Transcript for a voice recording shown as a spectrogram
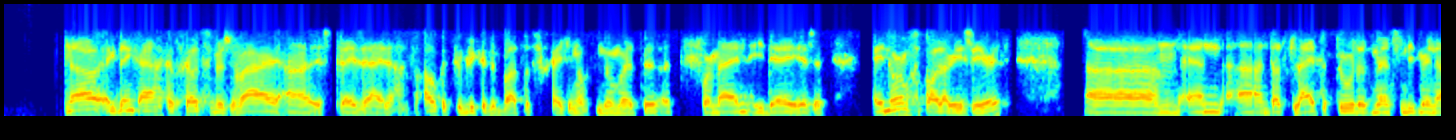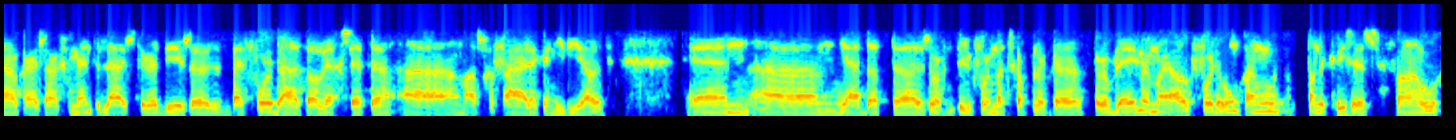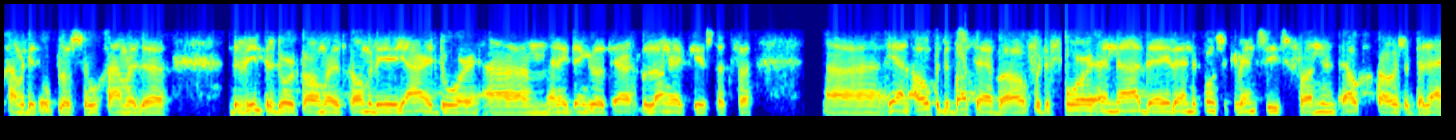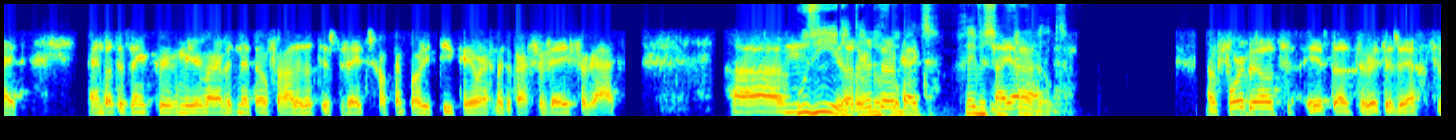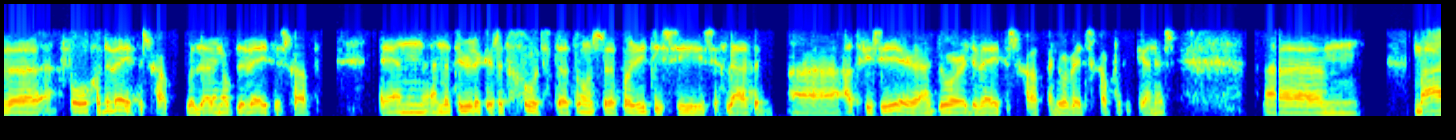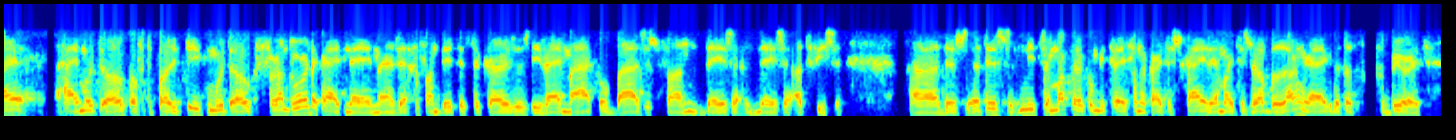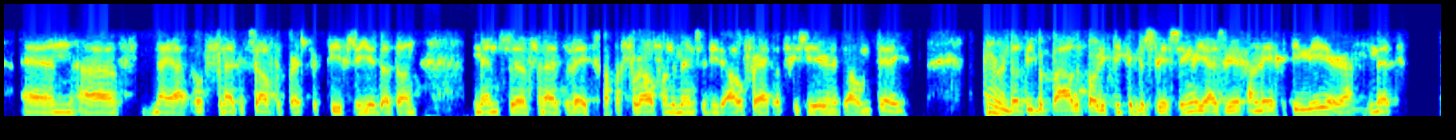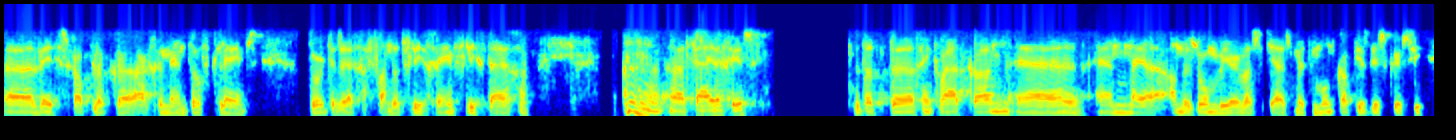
Nou, ik denk eigenlijk het grootste bezwaar uh, is tweezijdig. Ook het publieke debat, dat vergeet je nog te noemen. Het, voor mijn idee is het enorm gepolariseerd. Uh, en uh, dat leidt ertoe dat mensen niet meer naar elkaars argumenten luisteren, die ze bij voorbaat al wegzetten ehm, als gevaarlijk en idioot. En uh, ja, dat uh, zorgt natuurlijk voor maatschappelijke problemen, maar ook voor de omgang van de crisis. Van hoe gaan we dit oplossen? Hoe gaan we de, de winter doorkomen, het komende jaar door? Um, en ik denk dat het erg belangrijk is dat we uh, ja, een open debat hebben over de voor- en nadelen en de consequenties van elk gekozen beleid. En dat is denk ik meer waar we het net over hadden, dat is de wetenschap en politiek heel erg met elkaar verweven raakt. Um, Hoe zie je dat, dan Rutte, bijvoorbeeld? Kijk, Geef eens een nou ja, voorbeeld. Een voorbeeld is dat Rutte zegt, we volgen de wetenschap. We leunen op de wetenschap. En, en natuurlijk is het goed dat onze politici zich laten uh, adviseren door de wetenschap en door wetenschappelijke kennis. Um, maar hij moet ook, of de politiek moet ook verantwoordelijkheid nemen en zeggen van dit is de keuzes die wij maken op basis van deze, deze adviezen. Uh, dus het is niet zo makkelijk om die twee van elkaar te scheiden, maar het is wel belangrijk dat dat gebeurt. En uh, nou ja, of vanuit hetzelfde perspectief zie je dat dan mensen vanuit de wetenschappen, vooral van de mensen die de overheid adviseren in het OMT, dat die bepaalde politieke beslissingen juist weer gaan legitimeren met uh, wetenschappelijke argumenten of claims. Door te zeggen van dat vliegen in vliegtuigen uh, veilig is. Dat dat uh, geen kwaad kan. en nou andersom weer was het juist met de mondkapjesdiscussie.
